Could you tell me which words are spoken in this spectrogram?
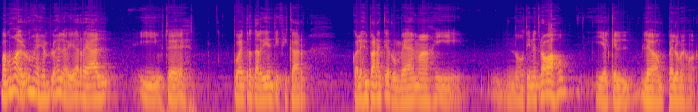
Vamos a ver unos ejemplos en la vida real y ustedes pueden tratar de identificar cuál es el pana que rumbea además y no tiene trabajo y el que le va un pelo mejor.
